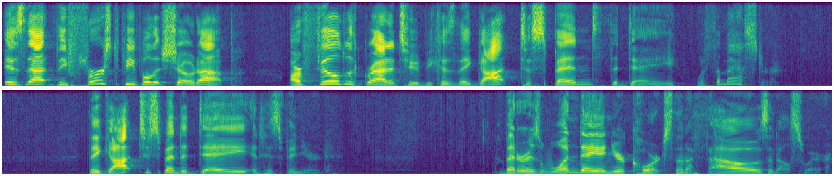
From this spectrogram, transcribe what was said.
is that the first people that showed up are filled with gratitude because they got to spend the day with the master. They got to spend a day in his vineyard. Better is one day in your courts than a thousand elsewhere,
